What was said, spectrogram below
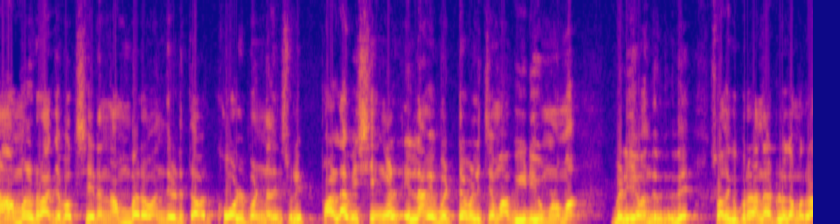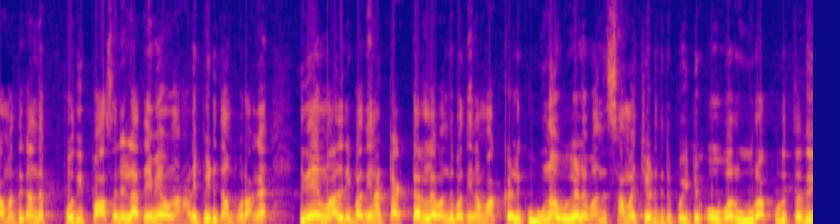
நாமல் ராஜபக்சேர நம்பரை வந்து எடுத்து அவர் கால் பண்ணதுன்னு சொல்லி பல விஷயங்கள் எல்லாமே வெட்ட வெளிச்சமாக வீடியோ மூலமாக வெளியே வந்திருந்தது. ஸோ அதுக்கு பிறகு அந்த அட்லுகாம கிராமத்துக்கு அந்த பொதி பாசல் எல்லாத்தையுமே அவங்க அனுப்பிட்டு தான் போகிறாங்க இதே மாதிரி பார்த்தீங்கன்னா டிராக்டர்ல வந்து பார்த்தீங்கன்னா மக்களுக்கு உணவுகளை வந்து சமைச்சு எடுத்துகிட்டு போயிட்டு ஒவ்வொரு ஊராக கொடுத்தது.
